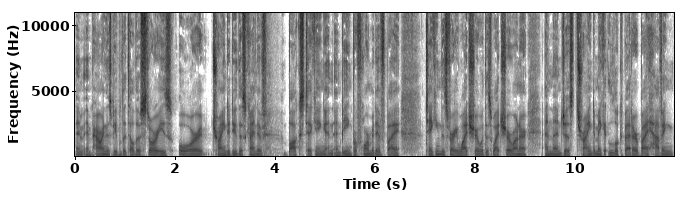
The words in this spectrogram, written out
and empowering those people to tell those stories, or trying to do this kind of box ticking and, and being performative by taking this very white show with this white showrunner and then just trying to make it look better by having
